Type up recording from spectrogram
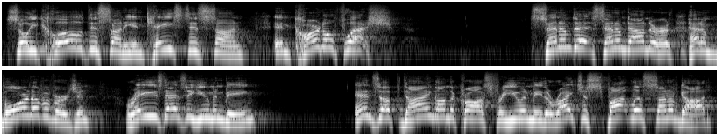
So he clothed his son, he encased his son in carnal flesh, sent him, to, sent him down to earth, had him born of a virgin raised as a human being, ends up dying on the cross for you and me, the righteous, spotless Son of God,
